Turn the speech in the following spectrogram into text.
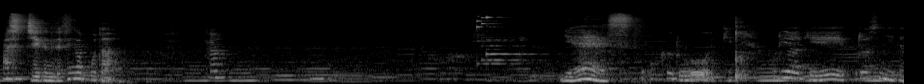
맛있지 근데 생각보다. yes 포크로 이렇게 뿌리하게 뿌렸습니다.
